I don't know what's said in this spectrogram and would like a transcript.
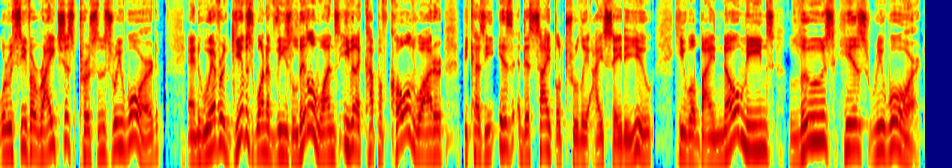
will receive a righteous person's reward. And whoever gives one of these little ones even a cup of cold water because he is a disciple, truly I say to you, he will by no means lose his reward.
